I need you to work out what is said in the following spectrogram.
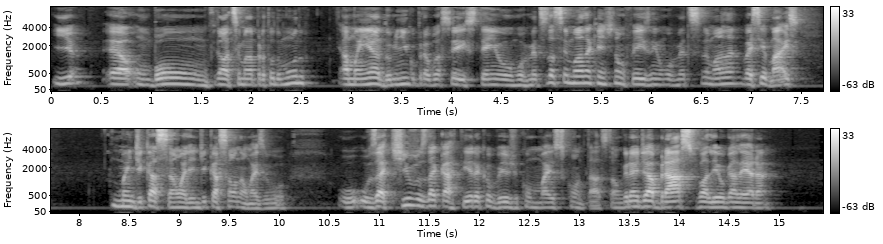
E é um bom final de semana para todo mundo. Amanhã, domingo, para vocês, tem o Movimentos da Semana, que a gente não fez nenhum movimento da semana. Vai ser mais uma indicação ali, indicação não, mas o os ativos da carteira que eu vejo como mais contatos. Então, um grande abraço, valeu, galera!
